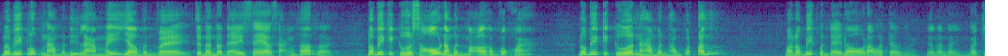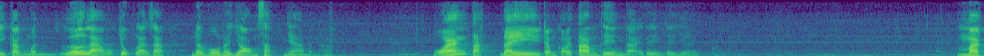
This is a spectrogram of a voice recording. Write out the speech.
nó biết lúc nào mình đi làm mấy giờ mình về cho nên nó để xe sẵn hết rồi. Nó biết cái cửa sổ nào mình mở không có khóa nó biết cái cửa nào mình không có tấn và nó biết mình để đồ ở đâu hết trơn rồi. Cho nên nó, nó chỉ cần mình lơ là một chút là sao? Nó vô nó dọn sạch nhà mình hết. Oán tặc đầy trong cõi tam thiên đại thiên thế giới. Mà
